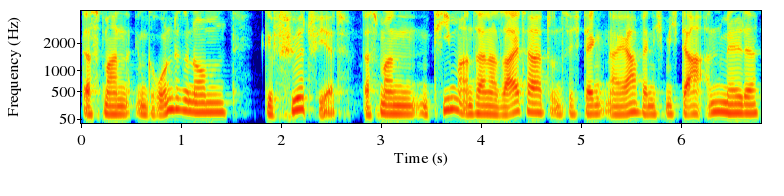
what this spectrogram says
dass man im Grunde genommen geführt wird, dass man ein Team an seiner Seite hat und sich denkt, na ja, wenn ich mich da anmelde,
